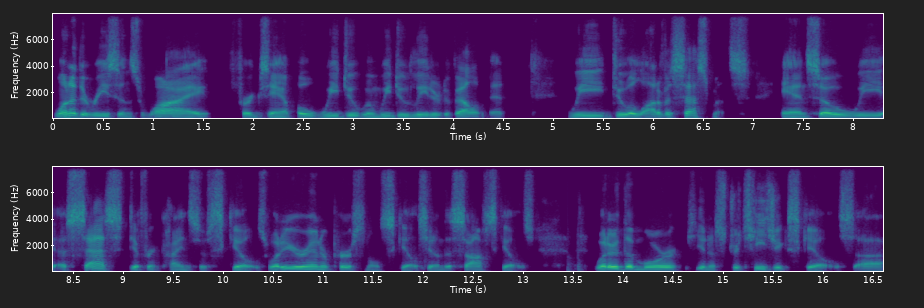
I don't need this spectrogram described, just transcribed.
one of the reasons why, for example, we do when we do leader development, we do a lot of assessments. And so we assess different kinds of skills. What are your interpersonal skills? You know, the soft skills. What are the more, you know, strategic skills? Uh,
